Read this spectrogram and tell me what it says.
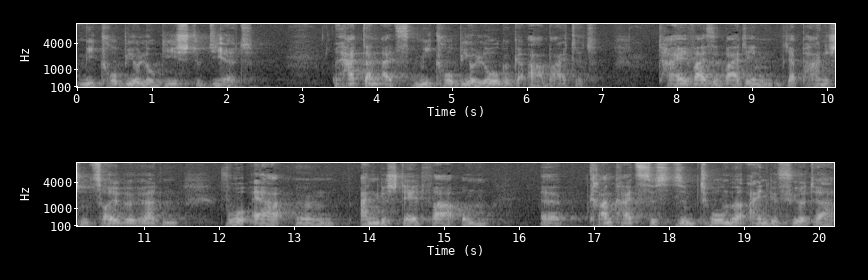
Mikrobiologie studiert und hat dann als Mikrobiologe gearbeitet, teilweise bei den japanischen Zollbehörden, wo er äh, angestellt war, um äh, Krankheitssymptome eingeführter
